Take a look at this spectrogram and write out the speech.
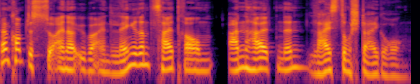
dann kommt es zu einer über einen längeren Zeitraum anhaltenden Leistungssteigerung.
